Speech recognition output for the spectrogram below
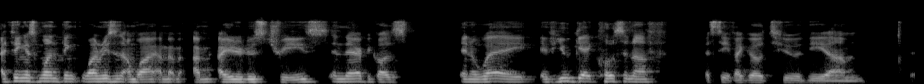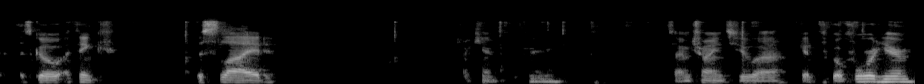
I think it's one thing. One reason I'm why I'm, I'm I introduced trees in there because, in a way, if you get close enough, let's see if I go to the um, let's go. I think the slide. I can't. Okay. So I'm trying to uh, get go forward here.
